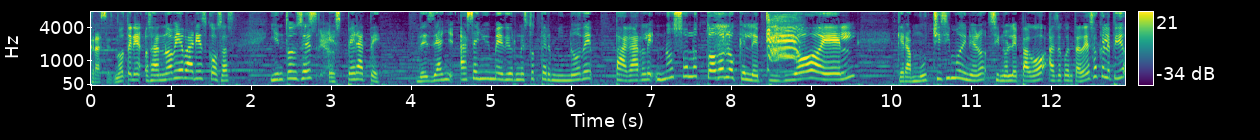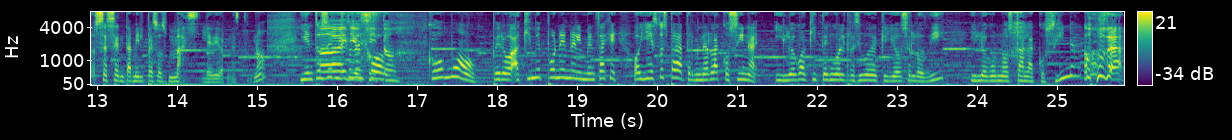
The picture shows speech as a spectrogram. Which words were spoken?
gracias. No tenía, o sea, no había varias cosas. Y entonces, Hostia. espérate. Desde año, hace año y medio Ernesto terminó de pagarle no solo todo lo que le pidió él, que era muchísimo dinero, sino le pagó, haz de cuenta de eso que le pidió, 60 mil pesos más le dio Ernesto, ¿no? Y entonces Ay, Ernesto dijo. ¿cómo? Pero aquí me ponen el mensaje, oye, esto es para terminar la cocina, y luego aquí tengo el recibo de que yo se lo di, y luego no está la cocina. O sea,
